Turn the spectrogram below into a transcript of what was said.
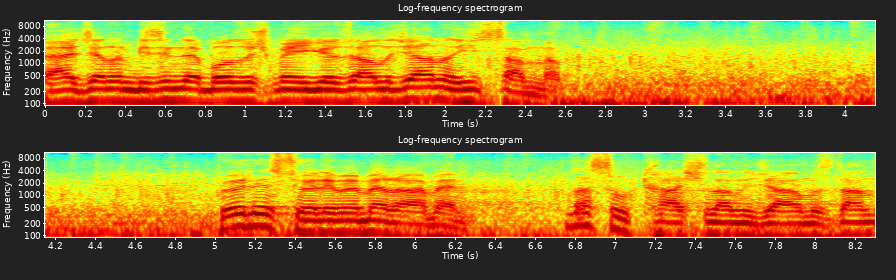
Ercan'ın bizimle bozuşmayı göze alacağını hiç sanmam. Böyle söylememe rağmen nasıl karşılanacağımızdan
